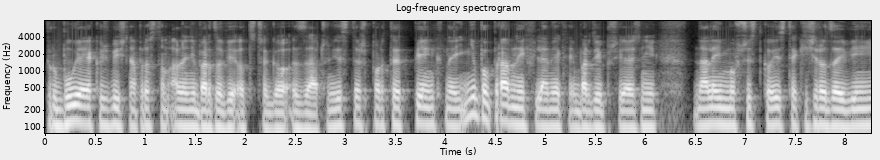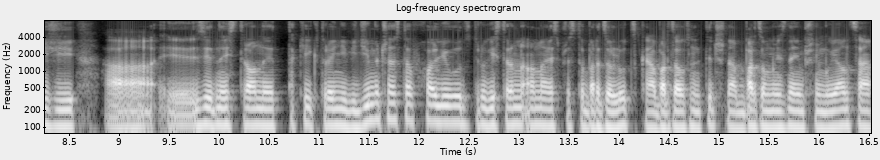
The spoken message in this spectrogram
próbuje jakoś wyjść na prostą, ale nie bardzo wie od czego zacząć. Jest też portret pięknej, niepoprawnej chwilami, jak najbardziej przyjaźni, no ale mimo wszystko jest jakiś rodzaj więzi y, z jednej strony takiej, której nie widzimy często w Hollywood, z drugiej strony ona jest przez to bardzo ludzka, bardzo autentyczna, bardzo moim zdaniem przejmująca.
